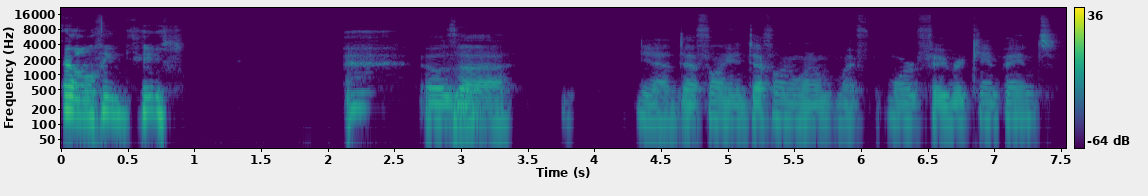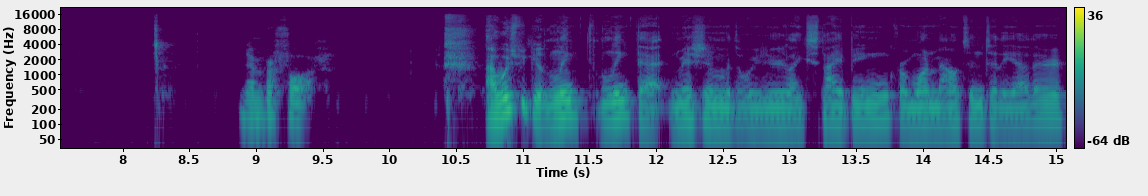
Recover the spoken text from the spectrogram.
player only game. it was Yeah. uh, yeah, definitely, definitely one of my more favorite campaigns. Number four. I wish we could link link that mission with where you're like sniping from one mountain to the other.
